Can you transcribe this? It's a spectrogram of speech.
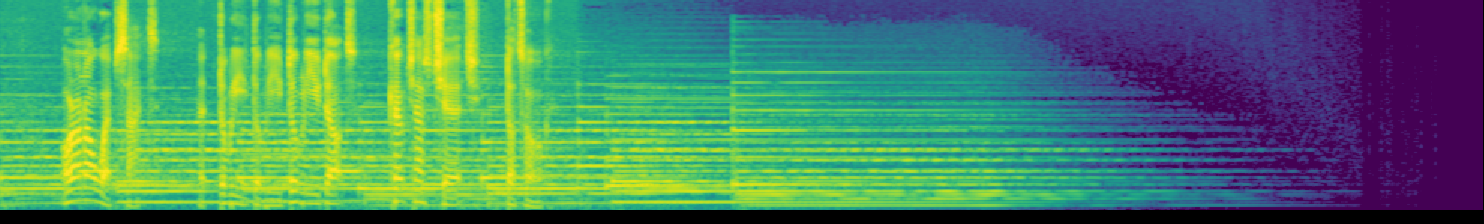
or on our website at www.coachhousechurch.org.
